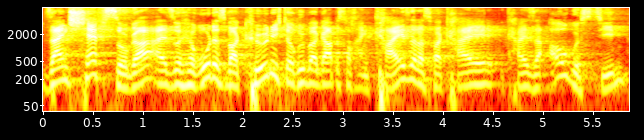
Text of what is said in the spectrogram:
sein Chef sogar, also Herodes war König, darüber gab es noch einen Kaiser, das war Kaiser Augustin.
